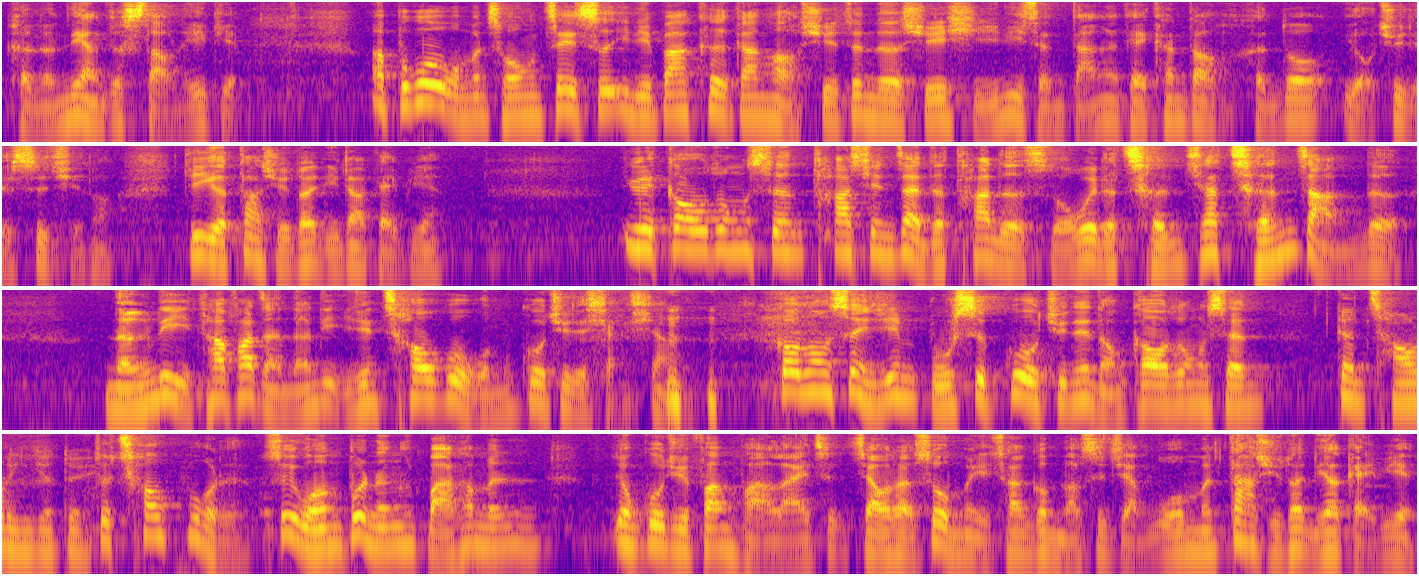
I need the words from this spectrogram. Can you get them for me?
可能量就少了一点。啊，不过我们从这次一零八课刚好学生的学习历程档案可以看到很多有趣的事情啊。第一个，大学端一定要改变，因为高中生他现在的他的所谓的成他成长的。能力，他发展能力已经超过我们过去的想象。高中生已经不是过去那种高中生，更超龄就对，就超过了。所以我们不能把他们用过去方法来教他。所以我们也常跟我们老师讲，我们大学端你要改变，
